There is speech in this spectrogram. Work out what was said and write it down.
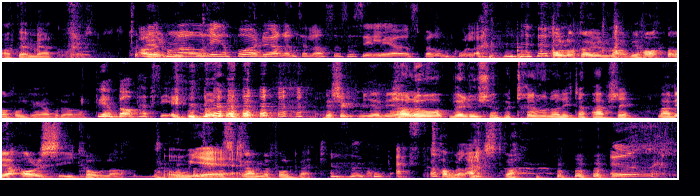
at det er mer cola. Alle kommer og ringer på døren til Lars og Cecilie og spør om cola. Hold dere unna. Vi hater at folk ringer på døren. Vi har bare Pepsi. Vi er, ikke, vi er, vi er, Hallo, vil du kjøpe 300 liter Pepsi? Nei, vi har RC Cola. Oh yeah. å skremme folk vekk. Coop Extra Cola. ekstra. Urgh.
